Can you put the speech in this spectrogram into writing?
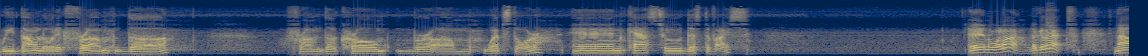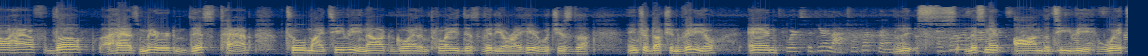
we downloaded from the from the Chrome um, web store and cast to this device and voila look at that. Now I have the has mirrored this tab to my TV now I could go ahead and play this video right here which is the introduction video and works with your laptop or Chromebook, well listen it on the TV, which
